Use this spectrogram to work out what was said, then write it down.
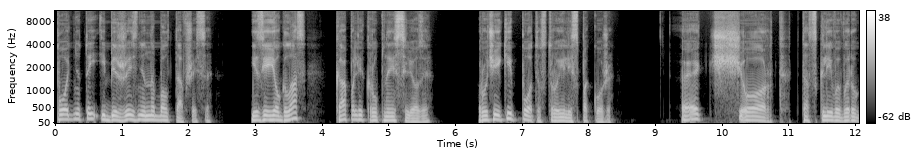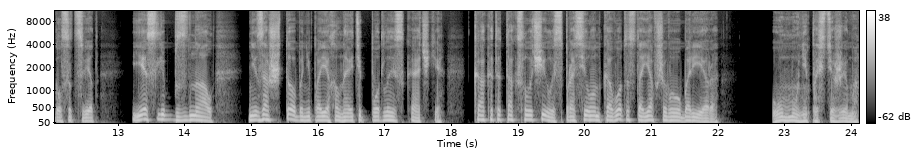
поднятой и безжизненно болтавшейся. Из ее глаз капали крупные слезы. Ручейки пота струились по коже. «Э, черт!» — тоскливо выругался Цвет. «Если б знал, ни за что бы не поехал на эти подлые скачки. Как это так случилось?» — спросил он кого-то, стоявшего у барьера. «Уму непостижимо!»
